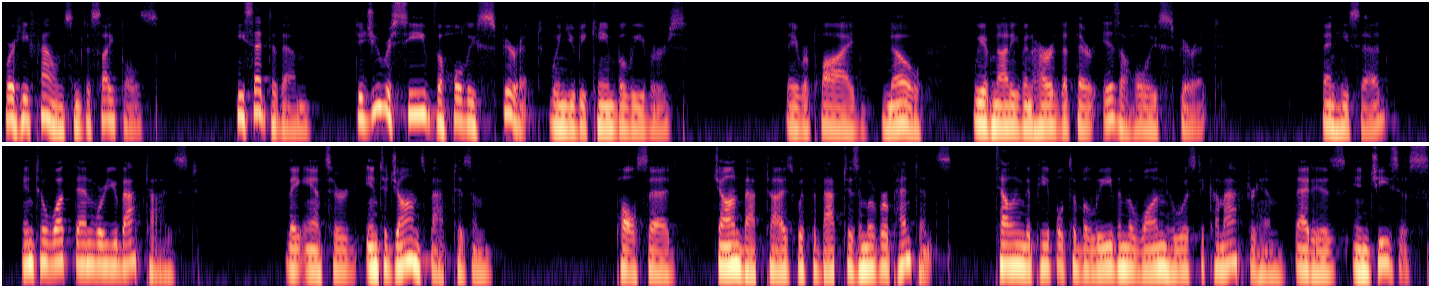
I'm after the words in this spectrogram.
where he found some disciples. He said to them, Did you receive the Holy Spirit when you became believers? They replied, No, we have not even heard that there is a Holy Spirit. Then he said, Into what then were you baptized? They answered, Into John's baptism. Paul said, John baptized with the baptism of repentance, telling the people to believe in the one who was to come after him, that is, in Jesus.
